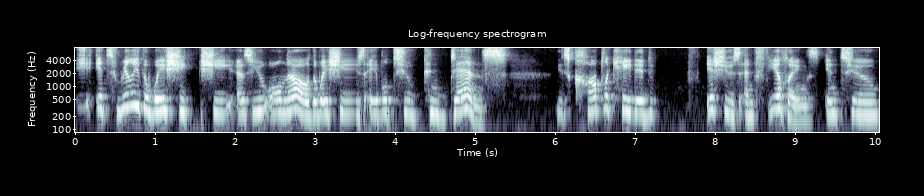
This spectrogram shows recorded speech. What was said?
it's really the way she, she, as you all know, the way she's able to condense these complicated issues and feelings into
